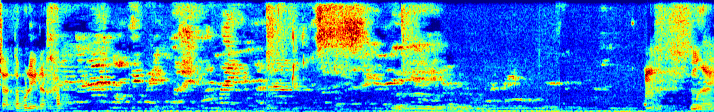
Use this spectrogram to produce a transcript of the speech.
จันทบุรีนะครับเมื่อย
